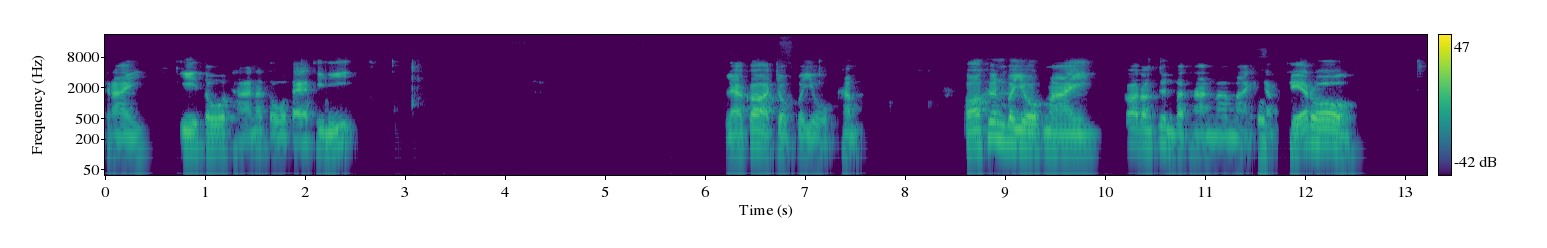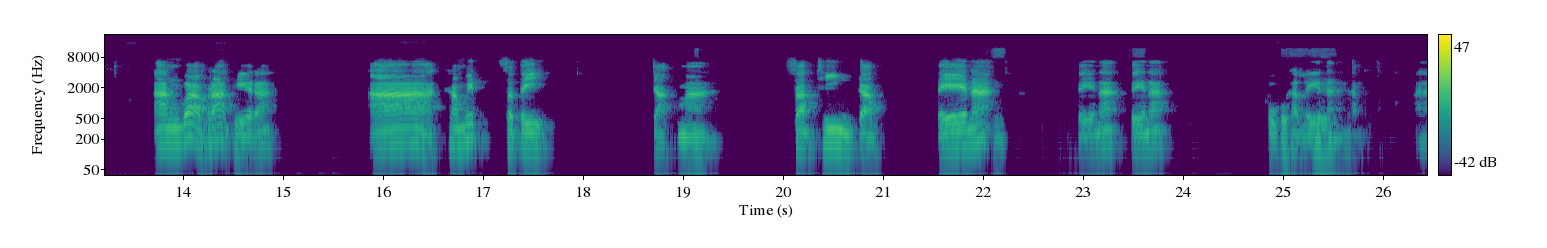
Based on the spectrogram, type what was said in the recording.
ใครอีโตฐานโตแต่ที่นี้ แล้วก็จบประโยคครับ พอขึ้นประโยคใหม่ ก็ต้องขึ้นประธานมาใหม่ครับเถโร อันว่าพระเถระ อาคมิตสติจักมา สัตทิงกับเตนะ เตนะ เตนะ ปุคเลนะครับอ่า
